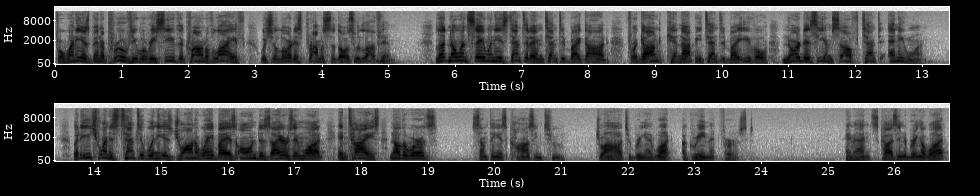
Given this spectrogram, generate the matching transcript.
for when he has been approved, he will receive the crown of life which the Lord has promised to those who love him. Let no one say when he is tempted, I am tempted by God, for God cannot be tempted by evil, nor does he himself tempt anyone. But each one is tempted when he is drawn away by his own desires and what? Enticed. In other words, something is causing to draw, to bring a what? Agreement first. Amen? It's causing to bring a what?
